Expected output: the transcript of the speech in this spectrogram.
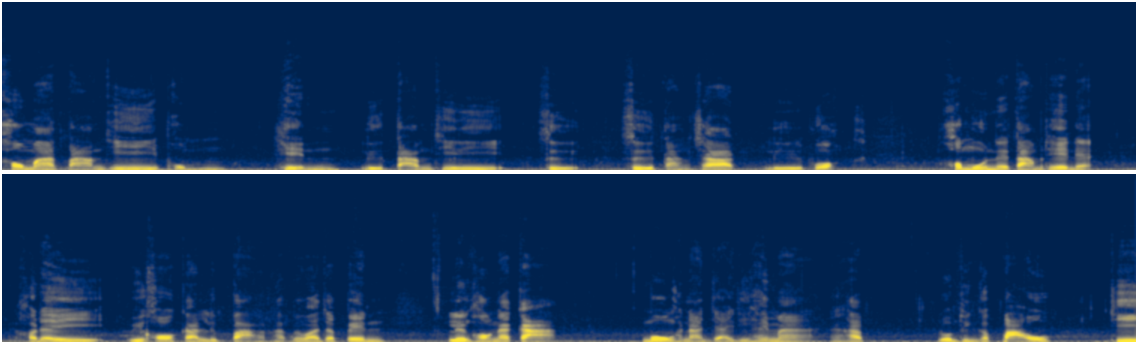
เข้ามาตามที่ผมเห็นหรือตามที่สื่อสื่อต่างชาติ หรือพวกข้อมูลในต่างประเทศเนี่ยเขาได้วิเคราะห์กันหรือเปล่าครับไม่ว่าจะเป็นเรื่องของหน้ากาก โม่งขนาดใหญ่ที่ให้มานะครับ รวมถึงกระเป๋าที่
